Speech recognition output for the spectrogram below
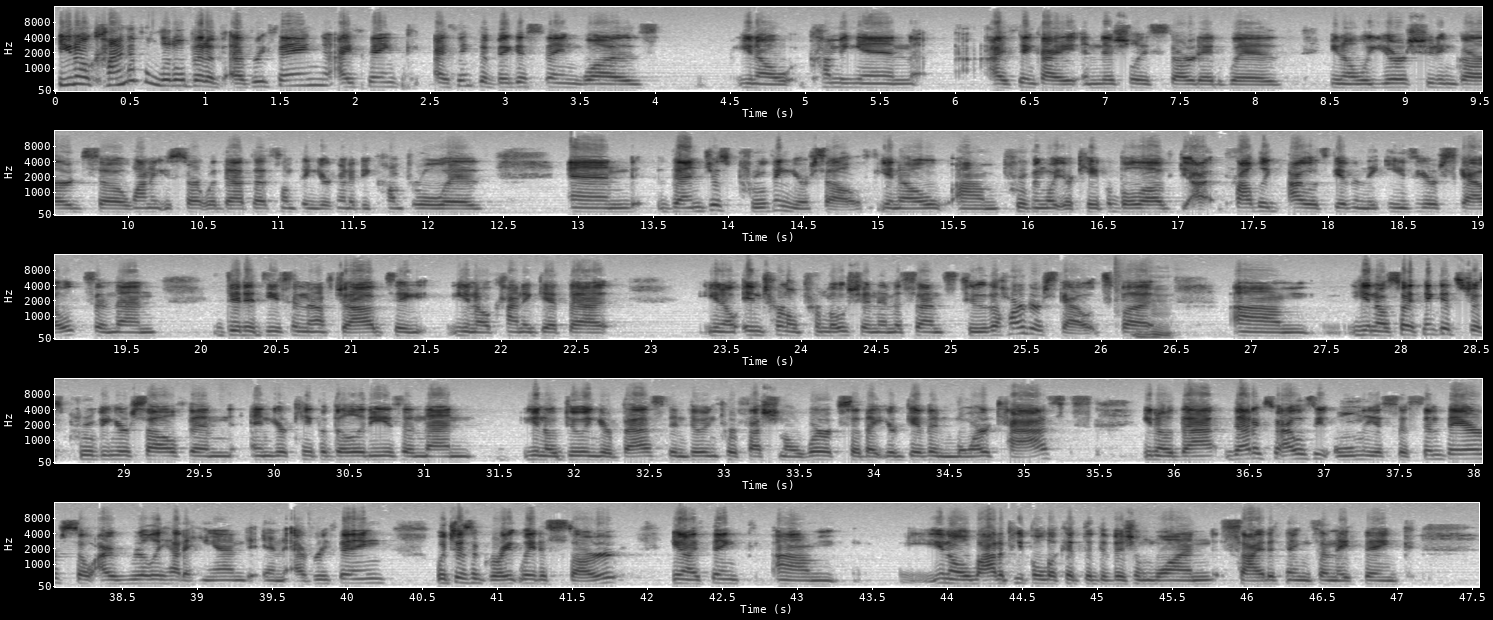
You know, kind of a little bit of everything. I think I think the biggest thing was, you know, coming in. I think I initially started with you know, well, you're a shooting guard, so why don't you start with that? That's something you're going to be comfortable with. And then just proving yourself, you know, um, proving what you're capable of. Probably I was given the easier scouts and then did a decent enough job to, you know, kind of get that, you know, internal promotion in a sense to the harder scouts. But, mm-hmm. um, you know, so I think it's just proving yourself and, and your capabilities and then you know doing your best and doing professional work so that you're given more tasks you know that that i was the only assistant there so i really had a hand in everything which is a great way to start you know i think um, you know a lot of people look at the division one side of things and they think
